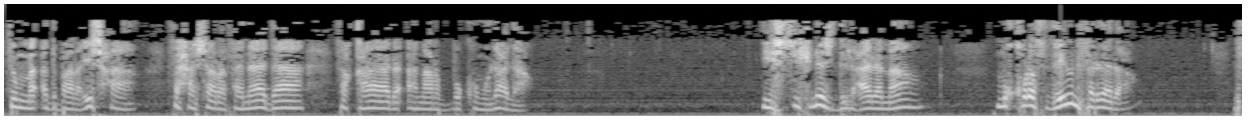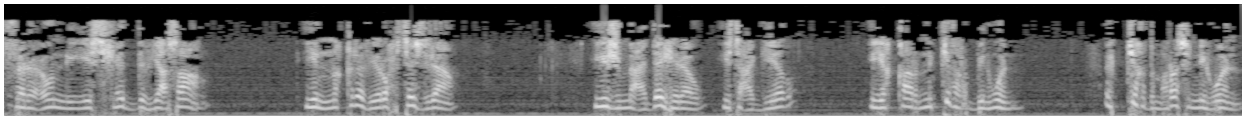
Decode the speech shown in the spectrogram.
ثم أدبر يسحى فحشر فنادى فقال أنا ربكم الأعلى. يستخنز العالم مقرث ذين فرارا فرعون يسشد في عصا ينقل في روح تجرى يجمع دهرة يتعقيض يقار نكث ربي نون اتخذ مرس النهوان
